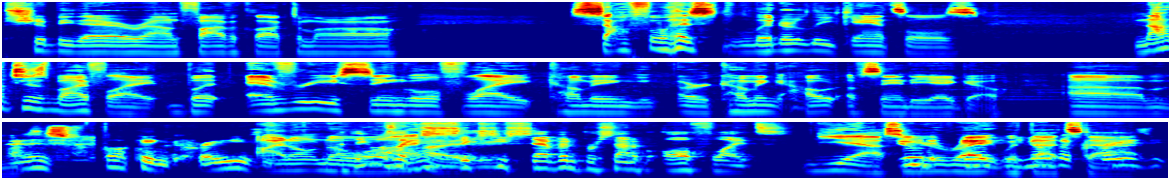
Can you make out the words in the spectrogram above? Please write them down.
Should be there around five o'clock tomorrow. Southwest literally cancels not just my flight, but every single flight coming or coming out of San Diego. Um, That is fucking crazy. I don't know I think it was like sixty-seven percent of all flights. yeah, so Dude, you're right with you know that the stat. Crazy,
